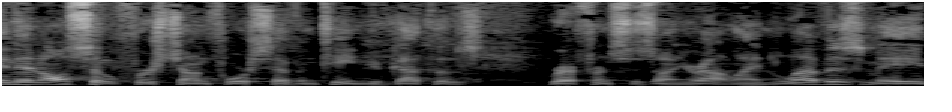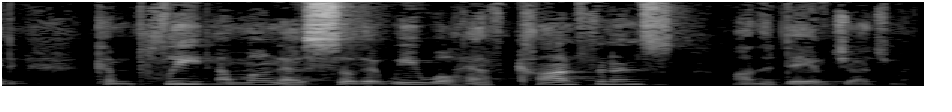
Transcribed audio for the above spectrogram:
And then also 1 John 4 17, you've got those references on your outline. Love is made complete among us so that we will have confidence on the day of judgment.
